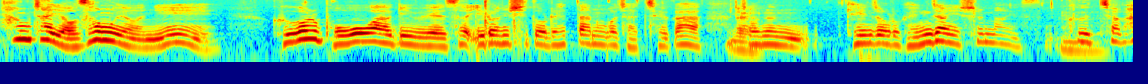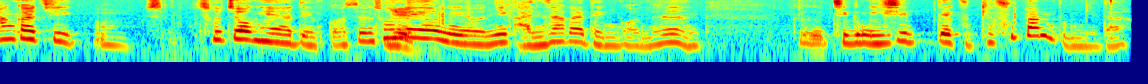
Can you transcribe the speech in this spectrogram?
항차 여성 의원이 그걸 보호하기 위해서 이런 시도를 했다는 것 자체가 네. 저는 개인적으로 굉장히 실망했습니다. 그참 한 가지 음. 소정해야 될 것은 손혜원 예. 의원이 간사가 된 거는 그 지금 20대 국회 후반부입니다.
